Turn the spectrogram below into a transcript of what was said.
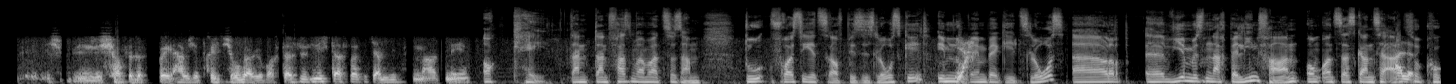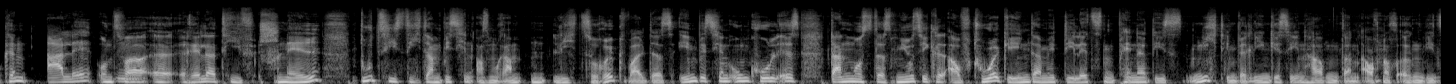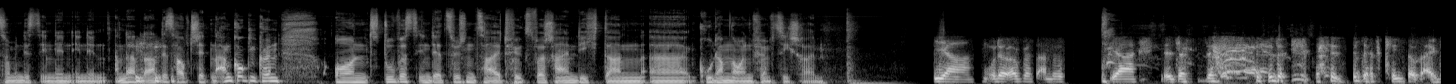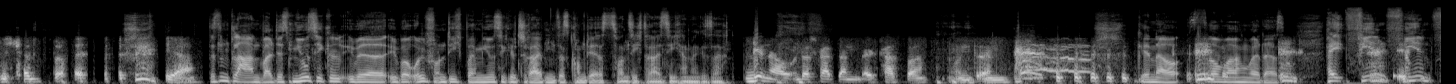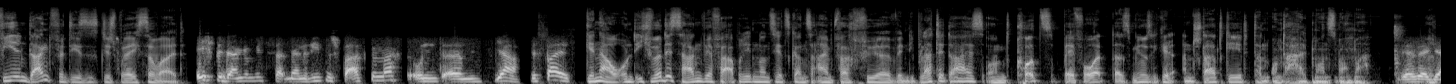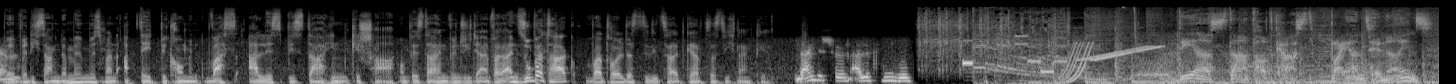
ich, ich hoffe, das habe ich jetzt richtig rübergebracht. Das ist nicht das, was ich am liebsten mag, nee. Okay, dann, dann fassen wir mal zusammen. Du freust dich jetzt drauf, bis es losgeht. Im ja. November geht's los. Äh, äh, wir müssen nach Berlin fahren, um uns das Ganze Alle. anzugucken. Alle, und zwar mhm. äh, relativ schnell. Du ziehst dich da ein bisschen aus dem Rampenlicht zurück, weil das eh ein bisschen uncool ist. Dann muss das Musical auf Tour gehen, damit die letzten Penner, die es nicht in Berlin gesehen haben, dann auch noch irgendwie zumindest in den, in den anderen Landeshauptstädten angucken können. Und du wirst in der Zwischenzeit höchstwahrscheinlich dann äh, Kudam 59 schreiben. Ja, oder irgendwas anderes ja, das, das, klingt doch eigentlich ganz toll. ja. Das ist ein Plan, weil das Musical über, über Ulf und dich beim Musical schreiben, das kommt ja erst 2030, haben wir gesagt. Genau, und das schreibt dann äh, Kaspar. Und, ähm. genau, so machen wir das. Hey, vielen, vielen, vielen Dank für dieses Gespräch soweit. Ich bedanke mich, es hat mir einen riesen Spaß gemacht und ähm, ja, bis bald. Genau, und ich würde sagen, wir verabreden uns jetzt ganz einfach für, wenn die Platte da ist und kurz bevor das Musical an Start Start geht, dann unterhalten wir uns nochmal. Sehr, sehr gerne. Dann würde ich sagen, dann müssen wir ein Update bekommen, was alles bis dahin geschah. Und bis dahin wünsche ich dir einfach einen super Tag. War toll, dass du die Zeit gehabt hast. Ich danke dir. Dankeschön, alles Liebe. Der Star Podcast bei Antenne 1.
